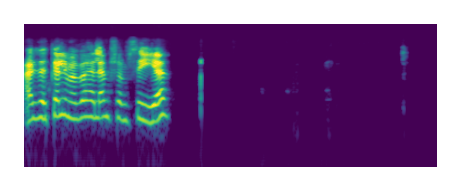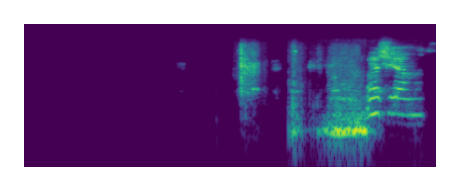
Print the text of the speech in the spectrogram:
عايزة كلمة بها لام شمسية. ماشي يا مس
